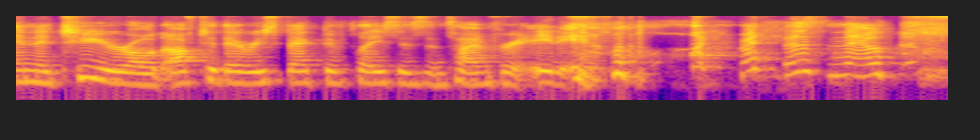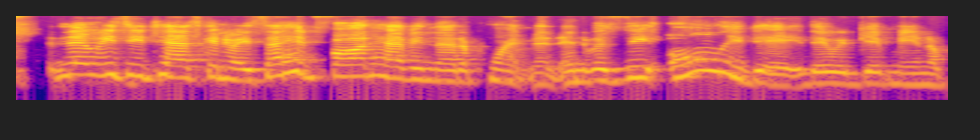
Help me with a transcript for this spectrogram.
and a two year old off to their respective places in time for 8 a.m. No no easy task. Anyways, I had fought having that appointment, and it was the only day they would give me an.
